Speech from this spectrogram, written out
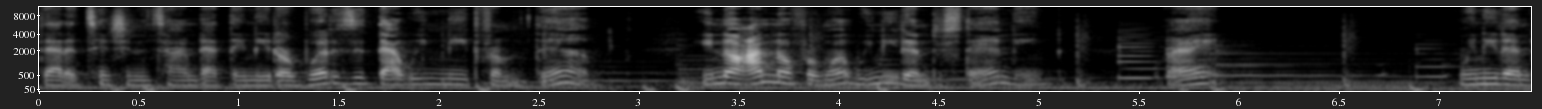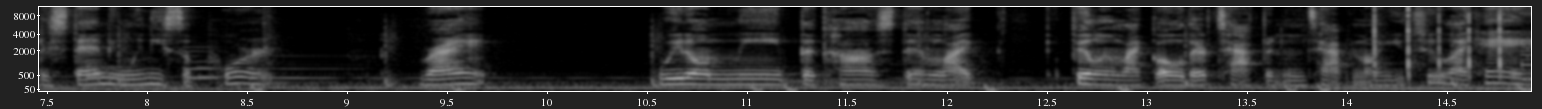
that attention and time that they need? Or what is it that we need from them? You know i know for one we need understanding right? We need understanding. We need support right? We don't need the constant like feeling like oh they're tapping and tapping on you too. Like hey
